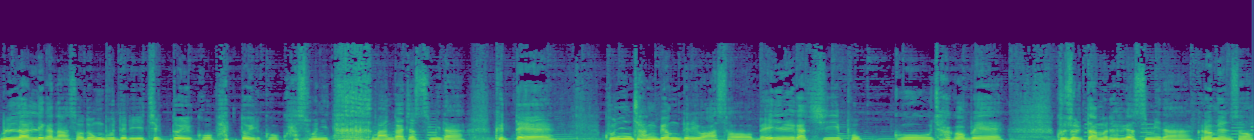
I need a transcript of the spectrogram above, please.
물난리가 나서 농부들이 집도 잃고 밭도 잃고 과수원이 다 망가졌습니다. 그때 군 장병들이 와서 매일같이 복 복구 작업에 구슬땀을 흘렸습니다. 그러면서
